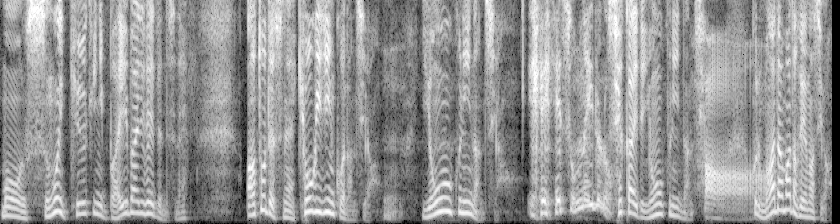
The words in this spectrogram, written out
もうすごい急激に倍々で増えてるんですね。あとですね競技人口なんですよ、4億人なんですよえー、そんないるの？世界で4億人なんですよ。はこれまだまだ増えますよ。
